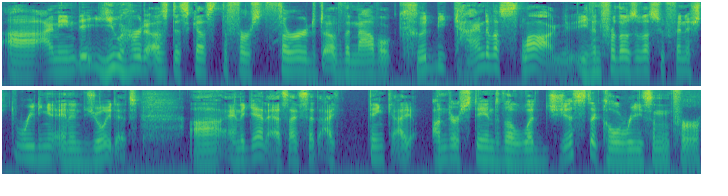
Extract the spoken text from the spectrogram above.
Uh, I mean, you heard us discuss the first third of the novel could be kind of a slog, even for those of us who finished reading it and enjoyed it. Uh, and again, as I said, I think I understand the logistical reason for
